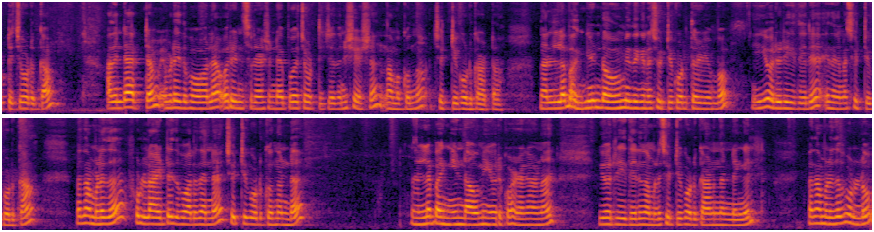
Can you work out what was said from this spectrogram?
ഒട്ടിച്ചു കൊടുക്കാം. അതിന്റെ അറ്റം ഇവിടെ ഇതുപോലെ ഒരു ഇൻസുലേഷൻ ടൈപ്പ് വെച്ച് ഒട്ടിച്ചതിന് ശേഷം നമുക്കൊന്ന് ചുറ്റി കൊടുക്കാം കേട്ടോ നല്ല ഭംഗിയുണ്ടാവും ഇതിങ്ങനെ ചുറ്റി കൊടുത്തു കഴിയുമ്പോൾ ഈ ഒരു രീതിയിൽ ഇതിങ്ങനെ ചുറ്റി കൊടുക്കാം. അപ്പോൾ നമ്മളിത് ഫുള്ളായിട്ട് ഇതുപോലെ തന്നെ ചുറ്റി കൊടുക്കുന്നുണ്ട്. നല്ല ഭംഗിയുണ്ടാവും ഈ ഒരു കുഴ കാണാൻ. ഈ ഒരു രീതിയിൽ നമ്മൾ ചുറ്റി കൊടുക്കുകയാണെന്നുണ്ടെങ്കിൽ ഇപ്പം നമ്മളിത് ഫുള്ളും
